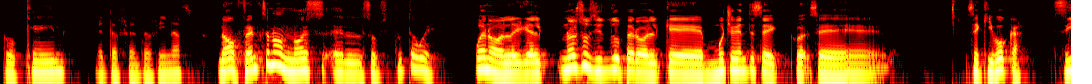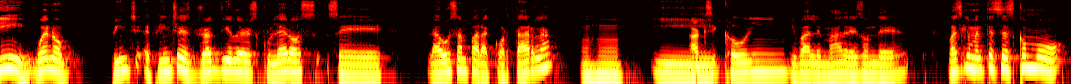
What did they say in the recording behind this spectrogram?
cocaine. Metafentafinas. No, fentanyl no es el sustituto, güey. Bueno, el, el- no el sustituto, pero el que mucha gente se, se, se equivoca. Sí, bueno, pinche- eh, pinches drug dealers culeros se la usan para cortarla Ujú. y. Oxycodone. y vale madre. Es donde. Básicamente es como.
